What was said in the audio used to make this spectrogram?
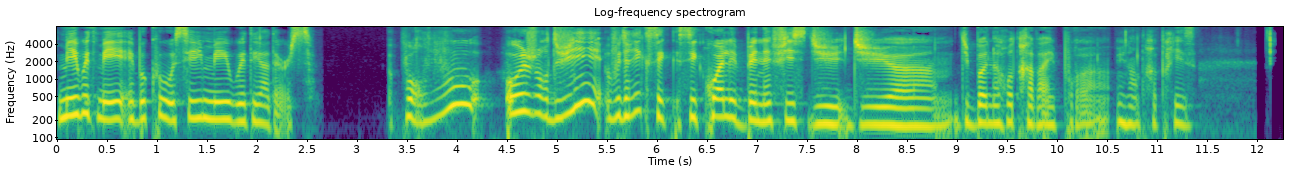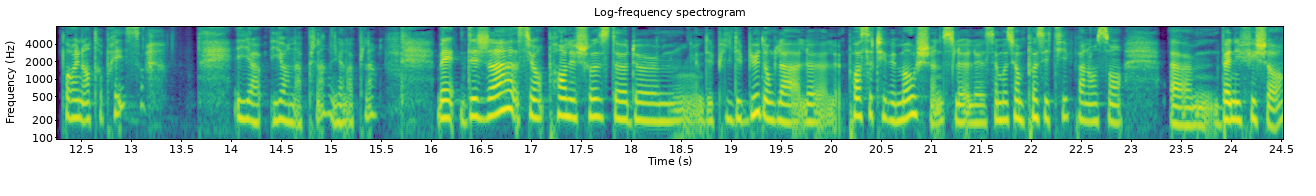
me with me et beaucoup aussi me with the others. Pour vous, aujourd'hui, vous diriez que c'est, c'est quoi les bénéfices du, du, euh, du bonheur au travail pour euh, une entreprise? Pour une entreprise, il y, en a plein, il y en a plein. Mais déjà, si on prend les choses de, de- depuis le début, donc la, le, le positive emotions, le- les émotions positives, pardon, sont euh, beneficial.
